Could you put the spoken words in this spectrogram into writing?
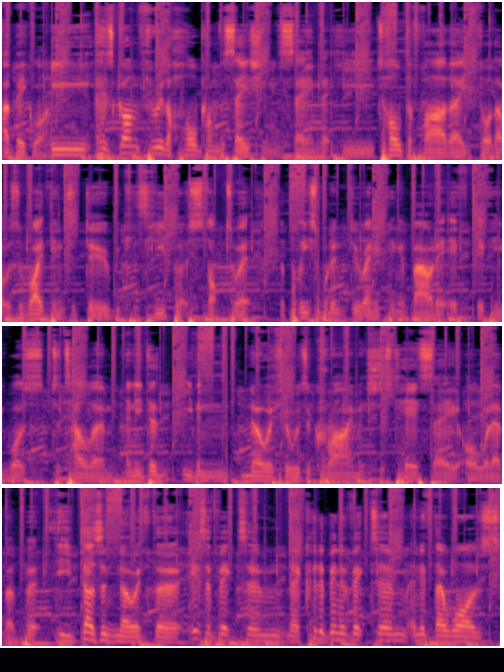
a big one. He has gone through the whole conversation saying that he told the father he thought that was the right thing to do because he put a stop to it. The police wouldn't do anything about it if, if he was to tell them, and he didn't even know if there was a crime, it's just hearsay or whatever. But he doesn't know if there is a victim, there could have been a victim, and if there was,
